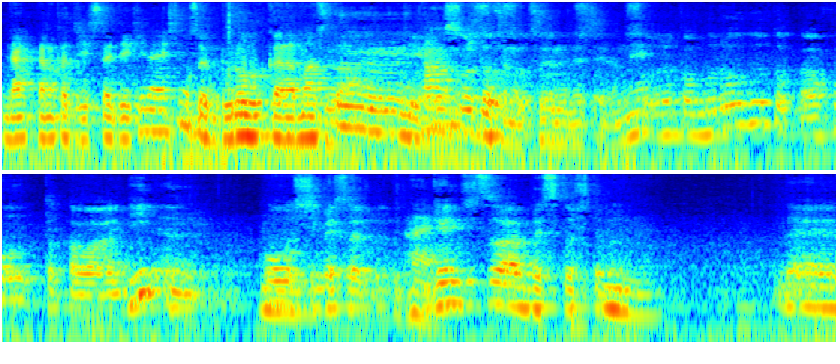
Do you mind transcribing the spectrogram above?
なかなか実際できない人もそういうブログからまずはっていうあ一つのツールですよね。それとブログとか本とかは理念を示せる、はい。現実は別としても、うん。で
